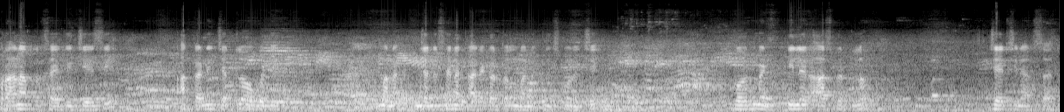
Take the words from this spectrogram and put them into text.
ప్రాణాపతి సైతి చేసి అక్కడి నుంచి ఎట్లా ఒకటి మన జనసేన కార్యకర్తలు నన్ను పిలుచుకొని వచ్చి గవర్నమెంట్ పీలర్ హాస్పిటల్లో చేర్చినారు సార్.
